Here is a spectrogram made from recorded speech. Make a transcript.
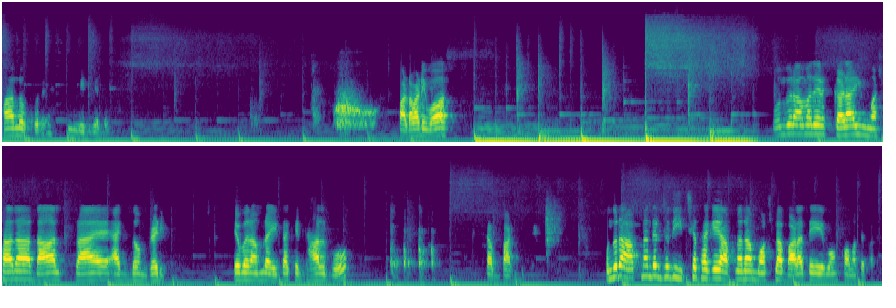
ভালো করে মিলিয়ে দেবো। পাটাপাটি, বস। বন্ধুরা, আমাদের কড়াই, মশালা, ডাল, ফ্রাই একদম রেডি এবার আমরা এটাকে ঢালবো একটা বাটিতে। বন্ধুরা, আপনাদের যদি ইচ্ছে থাকে, আপনারা মশলা বাড়াতে এবং কমাতে পারেন।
